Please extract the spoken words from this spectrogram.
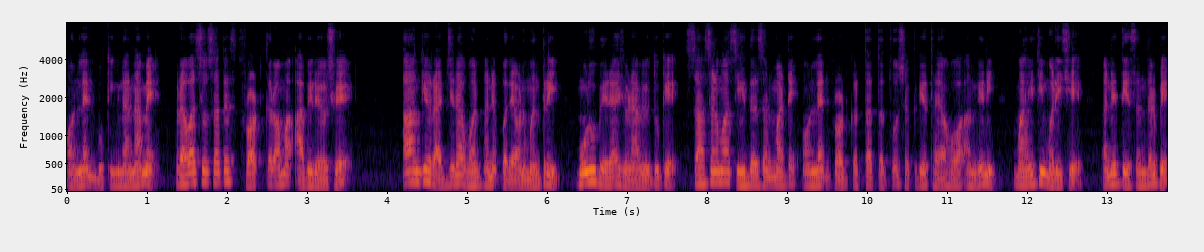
ઓનલાઈન બુકિંગના નામે પ્રવાસીઓ સાથે ફ્રોડ કરવામાં આવી રહ્યો છે. આ અંગે રાજ્યના વન અને પર્યાવરણ મંત્રી મુળુ બેરાએ જણાવ્યું હતું કે સાસણમાં સિંહ દર્શન માટે ઓનલાઈન ફ્રોડ કરતા તત્વો સક્રિય થયા હોવા અંગેની માહિતી મળી છે અને તે સંદર્ભે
